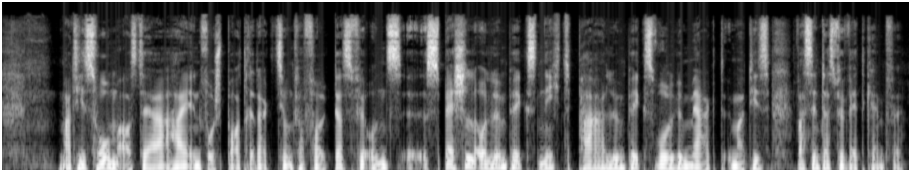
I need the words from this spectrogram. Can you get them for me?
Matthias Hohm aus der H-Info Sportredaktion verfolgt das für uns. Special Olympics, nicht Paralympics, wohlgemerkt. Matthias, was sind das für Wettkämpfe?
